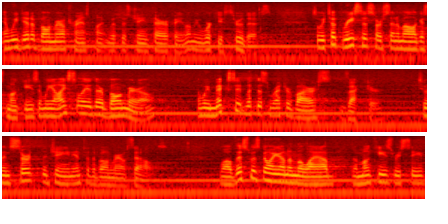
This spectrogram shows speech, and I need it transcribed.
And we did a bone marrow transplant with this gene therapy. Let me work you through this. So we took rhesus or cynomolgus monkeys and we isolated their bone marrow and we mixed it with this retrovirus vector to insert the gene into the bone marrow cells. While this was going on in the lab, the monkeys received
